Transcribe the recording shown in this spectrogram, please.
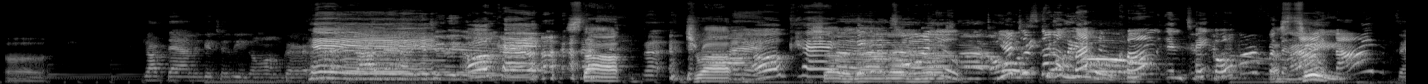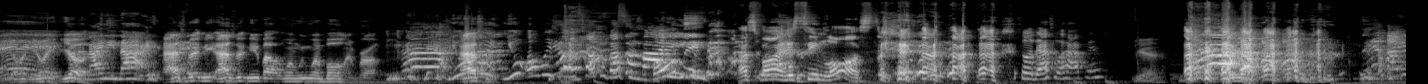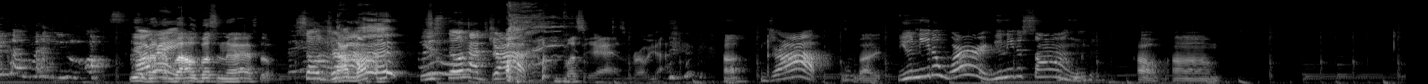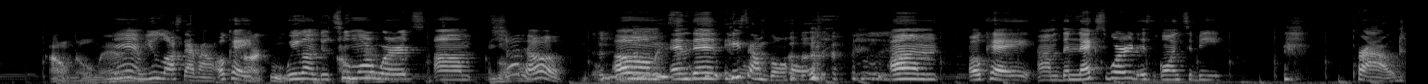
Uh, Drop down and get your league on, girl. Hey. Drop down and get your league on, Okay. girl. Stop. Drop. Okay, Shut it down I'm and telling you. Oh, You're just gonna killing let you. him come and take over for That's the two. 99? Dang. You ain't- for yo. the 99. ask Whitney, ask Whitney about when we went bowling, bro. You Ask always, you always want to talk about this bowling. That's fine. His team lost. So that's what happened? Yeah. Then how you come for him? You lost. Yeah, All but, right. but I was busting their ass though. So drop. Not mine. You still have drop. Bust your ass, bro. Yeah. Huh? Drop. What about it? You need a word. You need a song. Oh, um, I don't know, man. Damn, you lost that round. Okay, All right, cool. we're gonna do 2 I'm more good. words. Um, shut home. up. Um, and then he said I'm going home. Um, okay. Um, the next word is going to be proud.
